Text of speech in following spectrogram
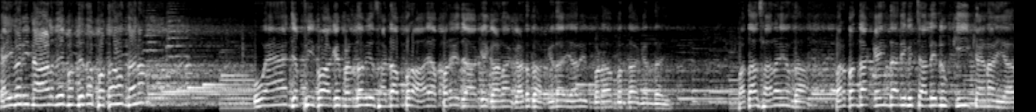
ਕਈ ਵਾਰੀ ਨਾਲ ਦੇ ਬੰਦੇ ਦਾ ਪਤਾ ਹੁੰਦਾ ਨਾ, ਉਹ ਐ ਜੱਫੀ ਪਾ ਕੇ ਮਿਲਦਾ ਵੀ ਸਾਡਾ ਭਰਾ ਆ, ਪਰੇ ਜਾ ਕੇ ਗਾਲਾਂ ਕੱਢਦਾ, ਕਹਿੰਦਾ, ਯਾਰ ਇਹ ਬੜਾ ਬੰਦਾ ਕਹਿੰਦਾ ਜੀ। ਪਤਾ ਸਾਰਾ ਹੀ ਹੁੰਦਾ। ਪਰ ਬੰਦਾ ਕਹਿੰਦਾ ਨਹੀਂ ਵੀ ਚੱਲ ਇਹਨੂੰ ਕੀ ਕਹਿਣਾ ਯਾਰ।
